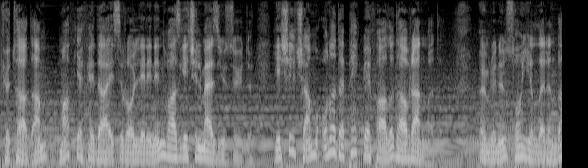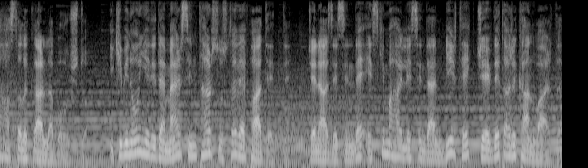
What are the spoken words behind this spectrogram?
Kötü adam, mafya fedaisi rollerinin vazgeçilmez yüzüydü. Yeşilçam ona da pek vefalı davranmadı. Ömrünün son yıllarında hastalıklarla boğuştu. 2017'de Mersin Tarsus'ta vefat etti. Cenazesinde eski mahallesinden bir tek Cevdet Arıkan vardı.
